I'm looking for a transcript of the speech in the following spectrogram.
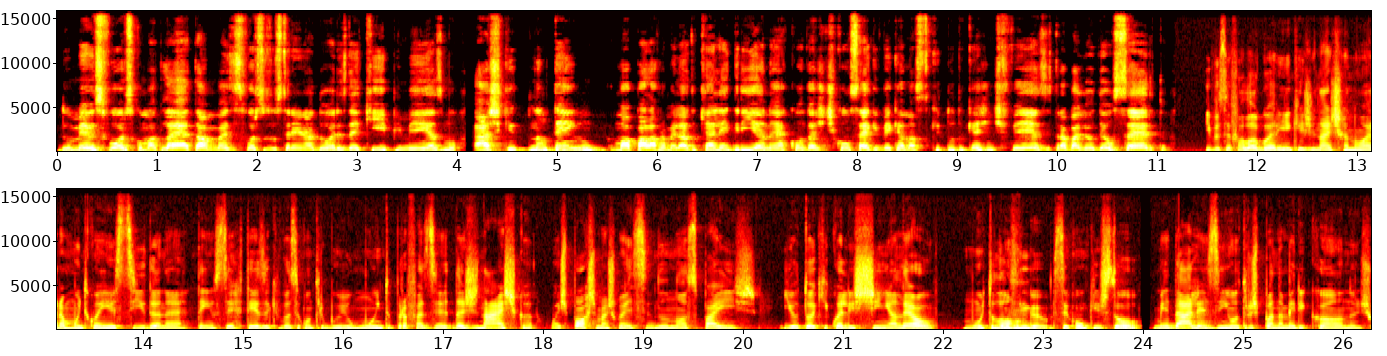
do meu esforço como atleta, mas esforço dos treinadores, da equipe mesmo. Acho que não tem uma palavra melhor do que alegria, né? Quando a gente consegue ver que, a nossa, que tudo que a gente fez e trabalhou deu certo. E você falou agora que a ginástica não era muito conhecida, né? Tenho certeza que você contribuiu muito para fazer da ginástica um esporte mais conhecido no nosso país. E eu tô aqui com a listinha, Léo muito longa. Você conquistou medalhas em outros pan-americanos,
